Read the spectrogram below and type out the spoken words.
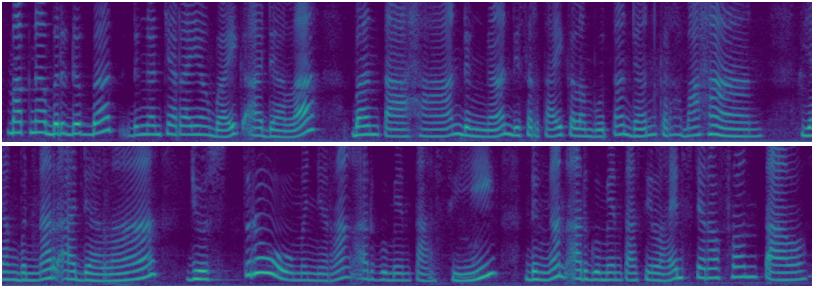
makna berdebat dengan cara yang baik adalah bantahan dengan disertai kelembutan dan keramahan. Yang benar adalah justru menyerang argumentasi dengan argumentasi lain secara frontal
